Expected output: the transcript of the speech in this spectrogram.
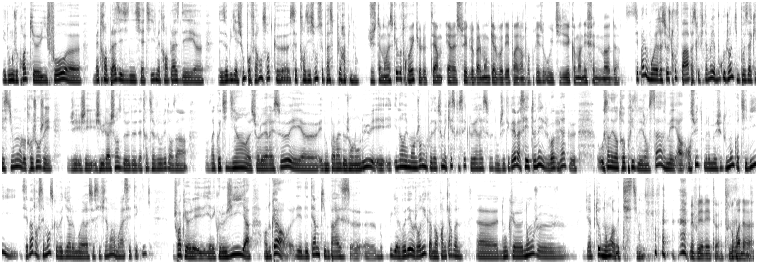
Et donc, je crois qu'il faut euh, mettre en place des initiatives, mettre en place des, euh, des obligations pour faire en sorte que cette transition se passe plus rapidement. Justement, est-ce que vous trouvez que le terme RSE est globalement galvaudé par les entreprises ou utilisé comme un effet de mode? C'est pas le mot RSE, je trouve pas, parce que finalement, il y a beaucoup de gens qui me posent la question. L'autre jour, j'ai eu la chance d'être de, d'être interviewé dans un, dans un quotidien euh, sur le RSE et, euh, et donc pas mal de gens l'ont lu et, et, énormément de gens m'ont posé la question mais qu'est-ce que c'est que le RSE Donc j'étais quand même assez étonné. Je vois mmh. bien que au sein des entreprises les gens savent, mais ensuite le monsieur tout le monde quand il lit, il sait pas forcément ce que veut dire le mot RSE. C'est finalement un mot assez technique. Je crois qu'il y a l'écologie, il y a, en tout cas, il y a des termes qui me paraissent euh, beaucoup plus galvaudés aujourd'hui, comme l'empreinte carbone. Euh, donc non, je, je, je, dirais plutôt non à votre question. Mais vous avez tout, tout le droit de,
